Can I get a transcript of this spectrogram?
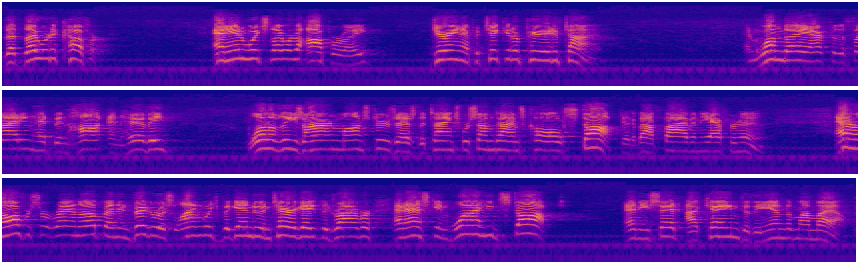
that they were to cover and in which they were to operate during a particular period of time. And one day after the fighting had been hot and heavy, one of these iron monsters, as the tanks were sometimes called, stopped at about five in the afternoon. And an officer ran up and in vigorous language began to interrogate the driver and ask him why he'd stopped. And he said, I came to the end of my map.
